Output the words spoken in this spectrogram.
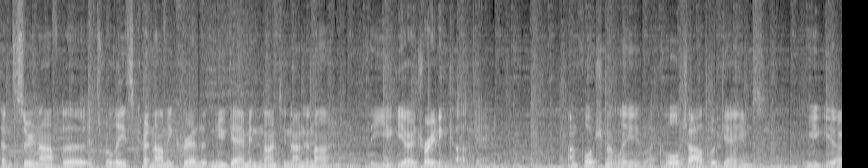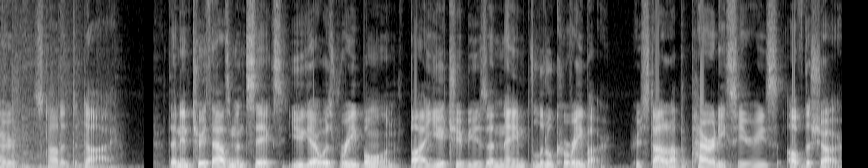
and soon after its release, Konami created a new game in 1999, the Yu-Gi-Oh! trading card game. Unfortunately, like all childhood games, Yu-Gi-Oh! started to die. Then in 2006, Yu-Gi-Oh! was reborn by a YouTube user named LittleKuriboh, who started up a parody series of the show.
